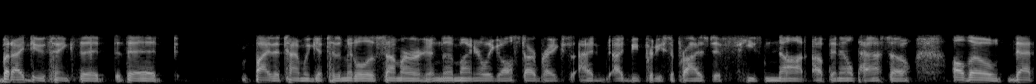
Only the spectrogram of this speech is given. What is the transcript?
But I do think that that by the time we get to the middle of the summer and the minor league all star breaks, I'd I'd be pretty surprised if he's not up in El Paso. Although that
